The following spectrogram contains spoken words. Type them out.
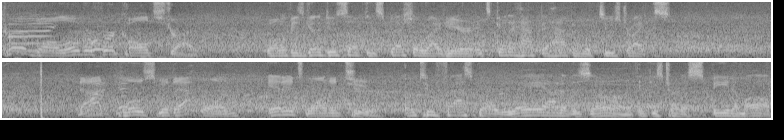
Curveball over for a called strike. Well, if he's going to do something special right here, it's going to have to happen with two strikes. Not close with that one, and it's one and two. 0-2 fastball way out of the zone. I think he's trying to speed him up.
